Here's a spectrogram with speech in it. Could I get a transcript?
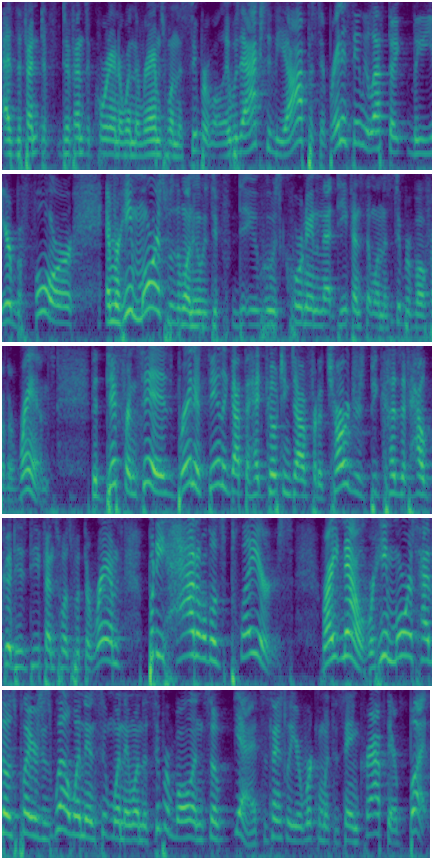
as defensive defensive coordinator when the Rams won the Super Bowl. It was actually the opposite. Brandon Staley left the, the year before, and Raheem Morris was the one who was def- who was coordinating that defense that won the Super Bowl for the Rams. The difference is Brandon Staley got the head coaching job for the Chargers because of how good his defense was with the Rams, but he had all those players. Right now, Raheem Morris had those players as well when they, when they won the Super Bowl. And so, yeah, it's essentially you're working with the same craft there. But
